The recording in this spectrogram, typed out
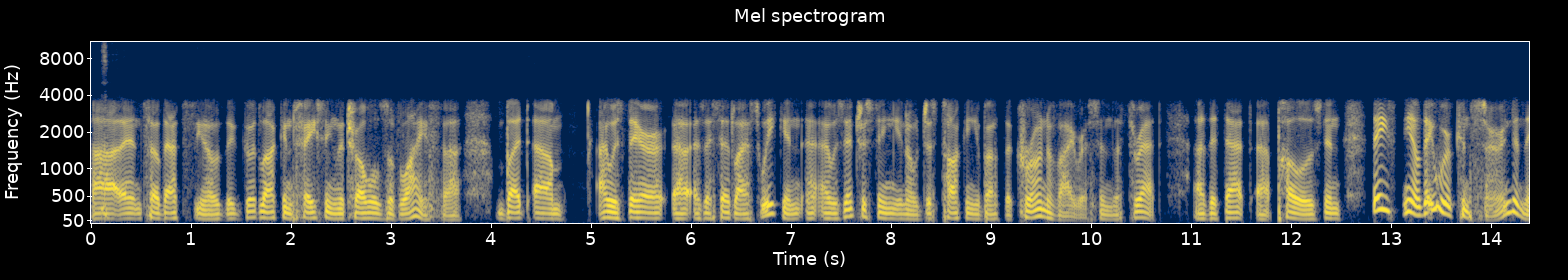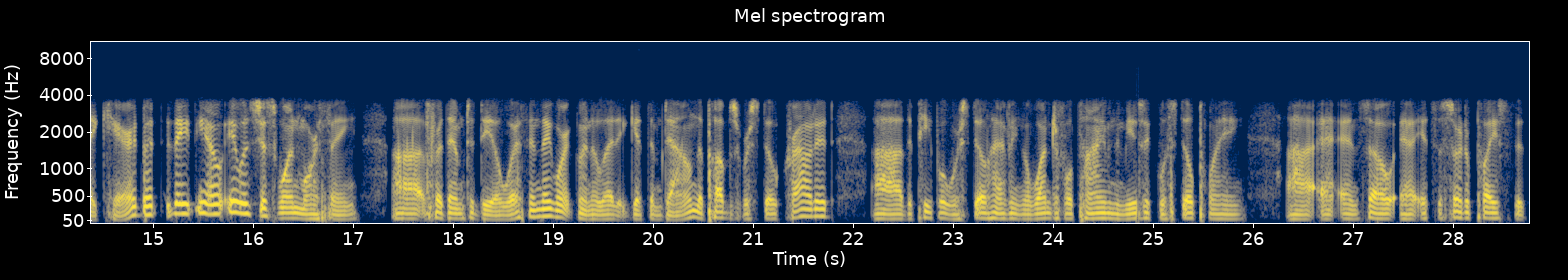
Uh, and so that's you know the good luck in facing the troubles of life. Uh, but um, I was there, uh, as I said last week, and I was interesting, you know, just talking about the coronavirus and the threat uh, that that uh, posed. And they, you know, they were concerned and they cared, but they, you know, it was just one more thing uh, for them to deal with, and they weren't going to let it get them down. The pubs were still crowded. Uh, the people were still having a wonderful time. The music was still playing. Uh, and so uh, it's a sort of place that's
